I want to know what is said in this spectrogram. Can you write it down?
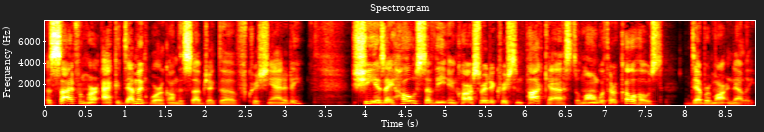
Aside from her academic work on the subject of Christianity, she is a host of the Incarcerated Christian podcast along with her co host, Debra Martinelli.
